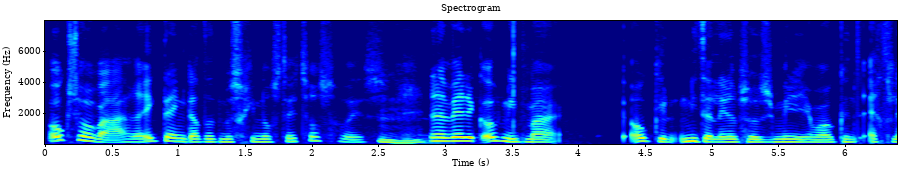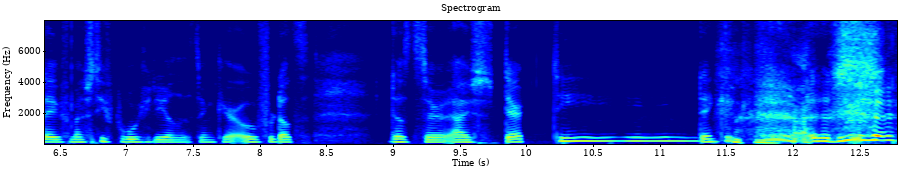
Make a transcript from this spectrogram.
ook zo waren. Ik denk dat het misschien nog steeds wel zo is. Mhm. En dat weet ik ook niet, maar ook in- niet alleen op social media, maar ook in het echt leven. Mijn stiefbroertje die had het een keer over dat. Dat er, hij is 13, denk ik. Eh, die-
